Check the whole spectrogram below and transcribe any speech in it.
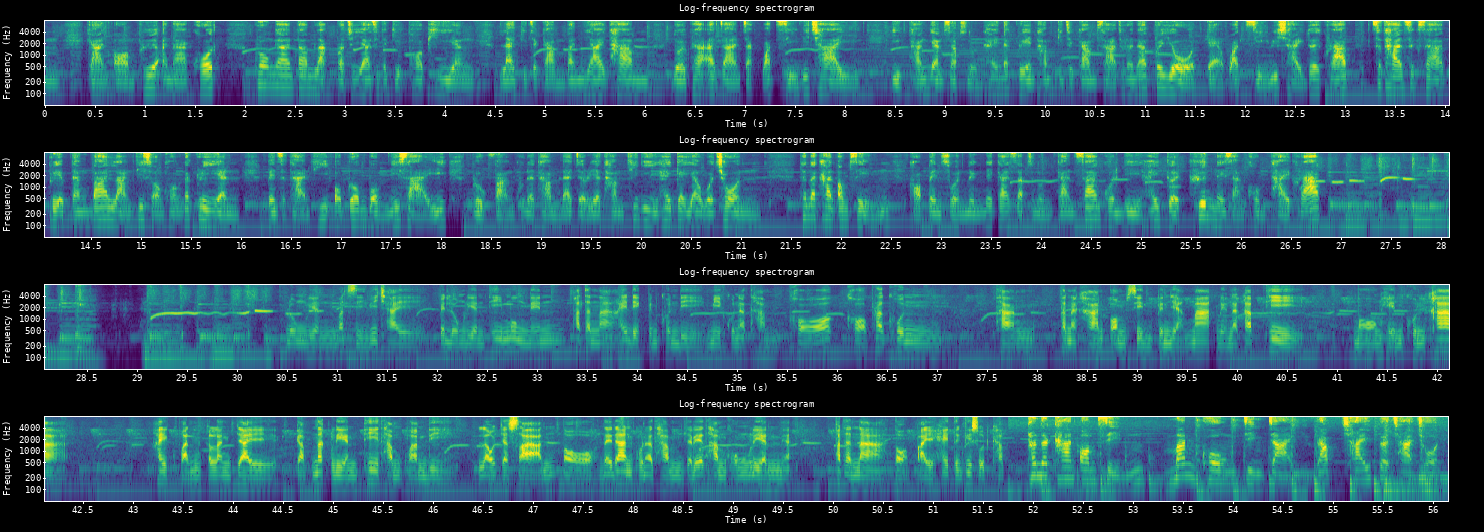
การออมเพื่ออนาคต โครงงานตามหลักปรัชญาเศรษฐกิจพอเพียง และกิจกรรมบรรยายธรรม โดยพระอาจารย์จากวัดศรีวิชัย อีกทั้งยังสนับสนุนให้นักเรียนทำกิจกรรมสาธารณประโยชน์แก่วัดศรีวิชัยด้วยครับสถานศึกษาเปรียบดังบ้านหลังที่สองของนักเรียน เป็นสถานที่อบรมบ่มนิสัย ปลูกฝังคุณธรรมและจริยธรรมที่ดีให้แก่เยาวชน ธนาคารอมสินขอเป็นส่วนหนึ่งในการสนับสนุนการสร้างคนดีให้เกิดขึ้นในสังคมไทยครับ โรงเรียนวัดศรีวิชัย เป็นโรงเรียนที่มุ่งเน้นพัฒนาให้เด็กเป็นคนดีมีคุณธรรม ขอขอบพระคุณทางธนาคารออมสินเป็นอย่างมากเลยนะครับ ที่มองเห็นคุณค่า ให้ขวัญกำลังใจกับนักเรียนที่ทำความดี เราจะสารต่อในด้านคุณธรรมจริยธรรมของเรียนเนี่ยพัฒนาต่อไปให้ถึงที่สุดครับ ธนาคารออมสินมั่นคงจริงใจรับใช้ประชาชน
